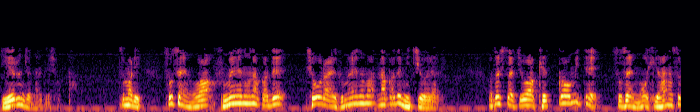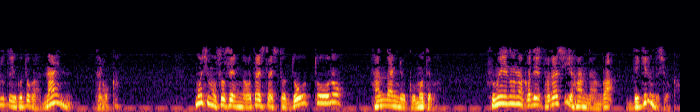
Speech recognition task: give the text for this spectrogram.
言えるんじゃないでしょうか。つまり祖先は不明の中で将来不明の中で道を選び私たちは結果を見て祖先を批判するということがないんだろうかもしも祖先が私たちと同等の判断力を持てば不明の中で正しい判断ができるんでしょうか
